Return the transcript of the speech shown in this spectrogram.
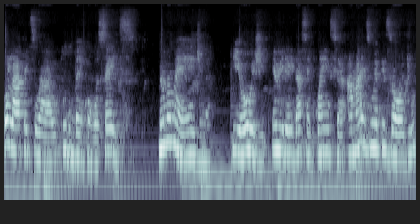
Olá pessoal, tudo bem com vocês? Meu nome é Edna e hoje eu irei dar sequência a mais um episódio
